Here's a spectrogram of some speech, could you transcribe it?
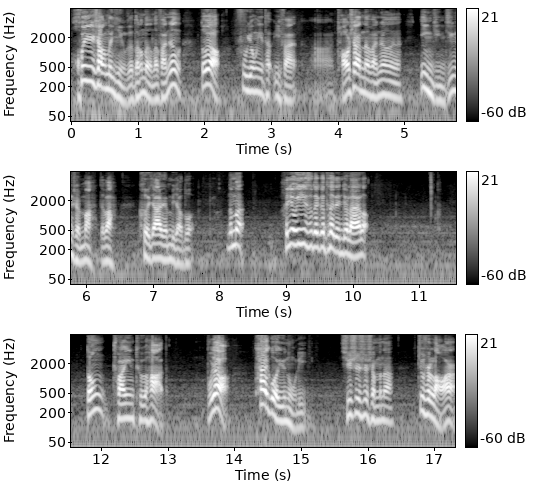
徽商的影子等等的，反正都要附庸一套一番啊。潮汕呢，反正应景精神嘛，对吧？客家人比较多。那么很有意思的一个特点就来了，Don't trying too hard，不要太过于努力。其实是什么呢？就是老二、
